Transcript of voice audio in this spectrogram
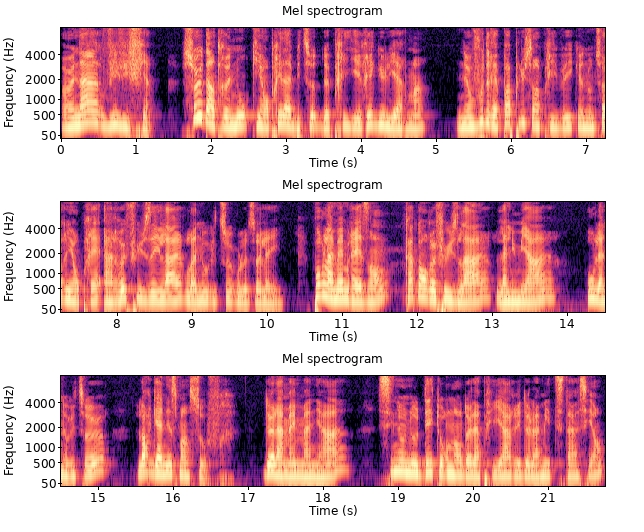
Un air vivifiant. Ceux d'entre nous qui ont pris l'habitude de prier régulièrement ne voudraient pas plus en priver que nous ne serions prêts à refuser l'air, la nourriture ou le soleil. Pour la même raison, quand on refuse l'air, la lumière ou la nourriture, l'organisme en souffre. De la même manière, si nous nous détournons de la prière et de la méditation,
